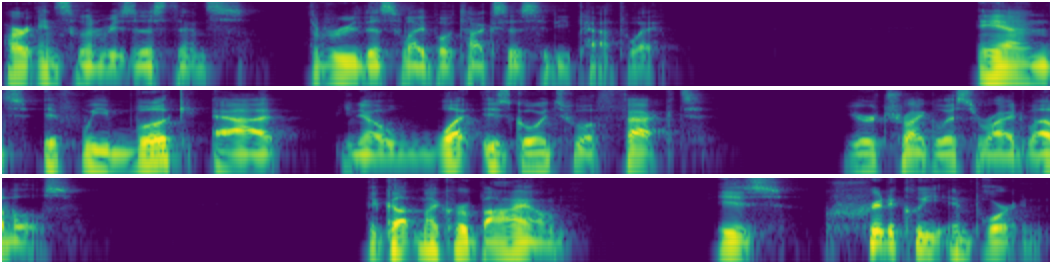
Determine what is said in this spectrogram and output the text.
our insulin resistance through this lipotoxicity pathway. And if we look at, you know, what is going to affect your triglyceride levels, the gut microbiome is critically important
